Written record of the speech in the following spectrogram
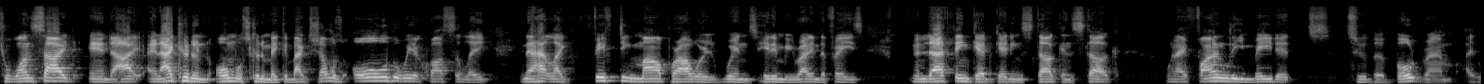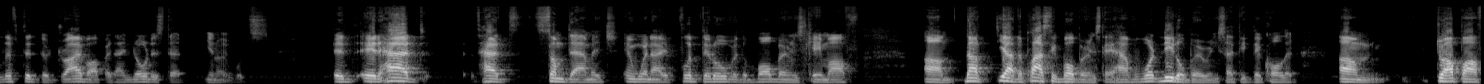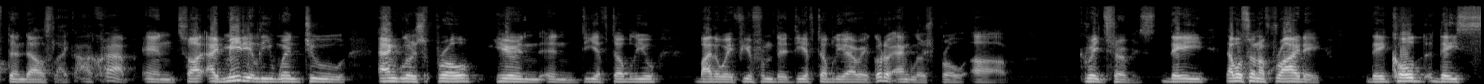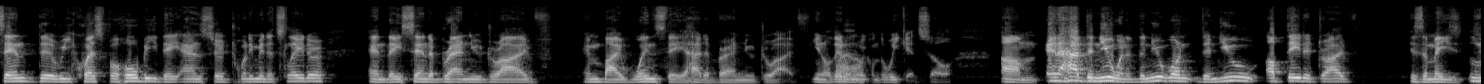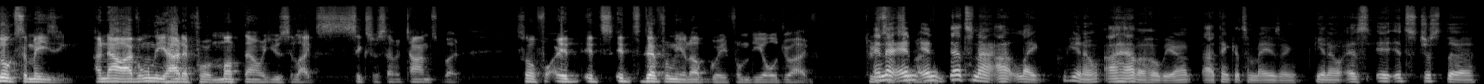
to one side and I and I couldn't almost couldn't make it back. So I was all the way across the lake and I had like 50 mile per hour winds hitting me right in the face. And that thing kept getting stuck and stuck when I finally made it to the boat ramp, I lifted the drive up and I noticed that you know it was it it had it had some damage. And when I flipped it over, the ball bearings came off. Um, not yeah, the plastic ball bearings they have, what needle bearings I think they call it. Um, drop off. Then I was like, oh crap! And so I, immediately went to Anglers Pro here in in DFW. By the way, if you're from the DFW area, go to Anglers Pro. Uh, great service. They that was on a Friday. They called, they sent the request for Hobie. They answered 20 minutes later, and they sent a brand new drive. And by Wednesday, I had a brand new drive. You know, they don't work on the weekend. So um, and I had the new one. The new one, the new updated drive is amazing. Looks amazing. And now I've only had it for a month now. I used it like six or seven times, but so far it, it's it's definitely an upgrade from the old drive. And and and that's not I, like you know I have a Hobie. I, I think it's amazing. You know, as it, it's just the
